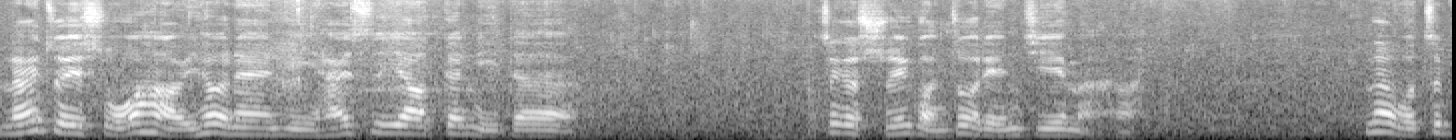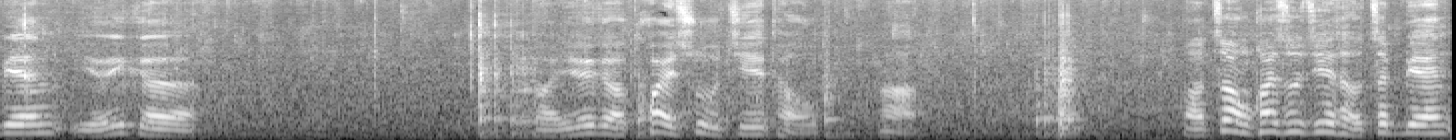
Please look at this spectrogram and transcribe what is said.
奶嘴锁好以后呢，你还是要跟你的这个水管做连接嘛哈。那我这边有一个啊，有一个快速接头啊，啊，这种快速接头这边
